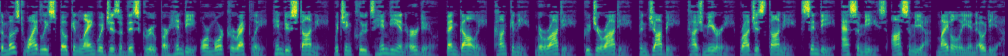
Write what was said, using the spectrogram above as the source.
The most widely spoken languages of this group are Hindi or more correctly, Hindustani, which includes Hindi and Urdu, Bengali, Konkani, Marathi, Gujarati, Punjabi, Kashmiri, Rajasthani, Sindhi, Assamese Asomiya, Maithili and Odia.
